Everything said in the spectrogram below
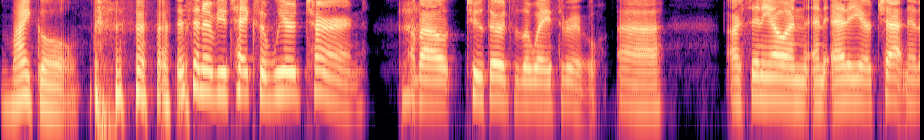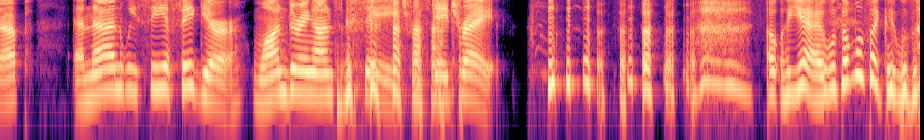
Michael, this interview takes a weird turn about two thirds of the way through. Uh, Arsenio and, and Eddie are chatting it up. And then we see a figure wandering onto the stage from stage right. oh yeah, it was almost like it was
